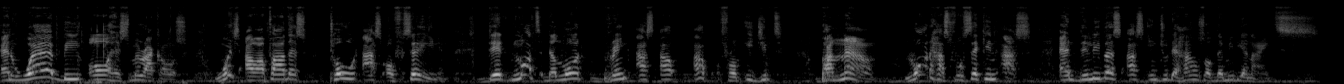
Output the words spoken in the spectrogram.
And where be all his miracles, which our fathers told us of, saying, Did not the Lord bring us up, up from Egypt? But now, Lord has forsaken us and delivers us into the hands of the Midianites.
